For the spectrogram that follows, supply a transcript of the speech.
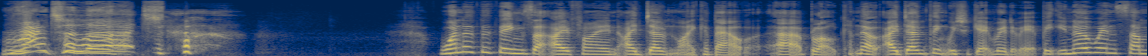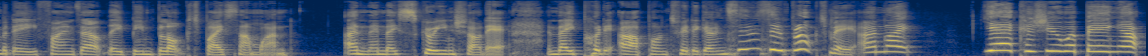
Rant alert. One of the things that I find I don't like about uh, block, no, I don't think we should get rid of it. But you know, when somebody finds out they've been blocked by someone and then they screenshot it and they put it up on Twitter going, so blocked me. I'm like, yeah, because you were being up.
